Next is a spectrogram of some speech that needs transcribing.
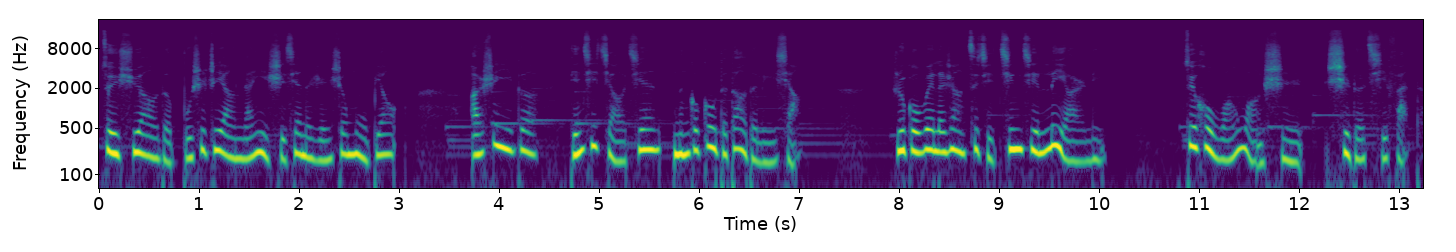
最需要的不是这样难以实现的人生目标，而是一个踮起脚尖能够够得到的理想。如果为了让自己经济力而立，最后往往是适得其反的。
